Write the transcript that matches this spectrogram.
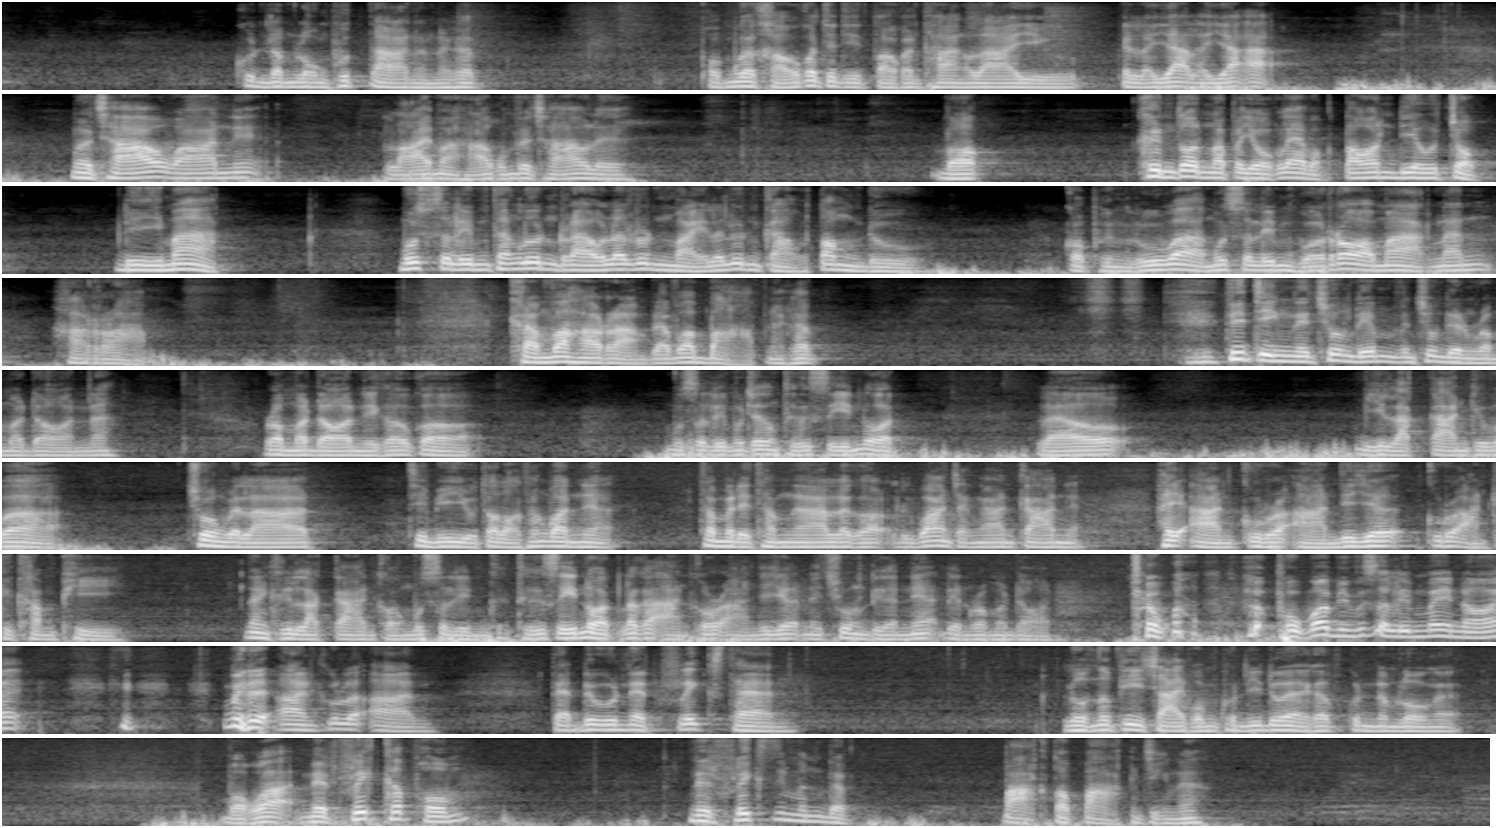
คุณดำรงพุทธานะนะครับ ผมกับเขาก็จะติดต่อกันทางไลน์อยู่เป็นระยะระยะ เมื่อเช้าวานนี้ไลน์มาหาผมแต่เช้าเลย บอกขึ้นต้นมาประโยคแรกบอกตอนเดียวจบดีมาก มุสลิมทั้งรุ่นเราและรุ่นใหม่และรุ่นเก่าต้องดู ก็เพิ่งรู้ว่ามุสลิมหัวร่อมากนั้นฮารามคำว่าฮารามแปลว่าบาปนะครับ ที่จริงในช่วงเดือนเป็นช่วงเดือนรอมฎอนนะรอมฎอนนี่เขาก็มุสลิมก็จะต้องถือศีลอด แล้วมีหลักการคือว่าช่วงเวลาที่มีอยู่ตลอดทั้งวันเนี่ยถ้าไม่ได้ทำงานแล้วก็หรือว่างจากงานการเนี่ยให้อ่านกุรอานเยอะๆกุรอานคือคัมภีร์ นั่นคือหลักการของมุสลิมคือถือศีลอดแล้วก็อ่านกุรอานเยอะๆในช่วงเดือนเนี้ยเดือนรอมฎอนแต่ว่าผมว่ามีมุสลิมไม่น้อย ไม่ได้อ่านกุรอาน แต่ดู Netflix แทน รวมทั้งพี่ชายผมคนนี้ด้วยครับ คุณดำรงอะบอกว่า Netflix ครับผม Netflix นี่มันแบบปากต่อปากจริงๆนะ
